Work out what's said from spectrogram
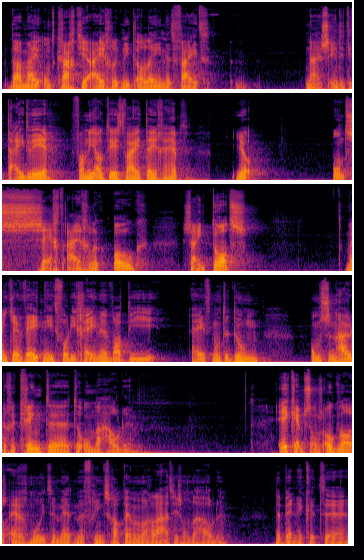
Daarmee ontkracht je eigenlijk niet alleen het feit, nou, zijn identiteit weer van die autist waar je tegen hebt. Je ontzegt eigenlijk ook zijn trots. Want jij weet niet voor diegene wat die heeft moeten doen om zijn huidige kring te, te onderhouden. Ik heb soms ook wel eens erg moeite met mijn vriendschap en mijn relaties onderhouden. Daar ben ik het. Uh,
